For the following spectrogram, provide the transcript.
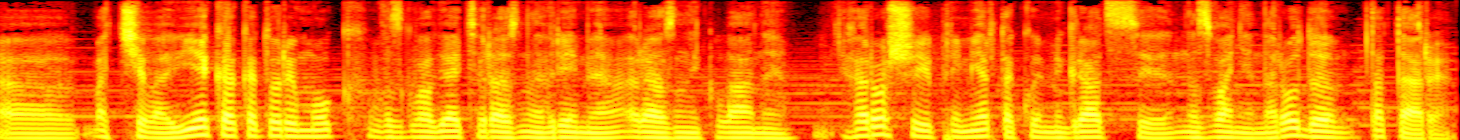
э, от человека, который мог возглавлять в разное время разные кланы. Хороший пример такой миграции названия народа — татары.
